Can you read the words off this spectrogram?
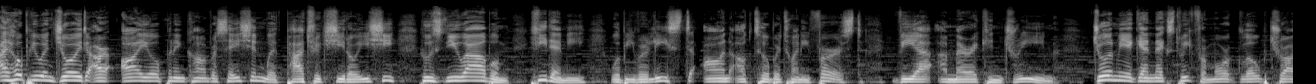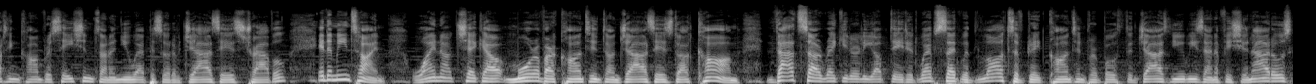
I hope you enjoyed our eye-opening conversation with Patrick Shiroishi, whose new album, Hidemi, will be released on October 21st via American Dream. Join me again next week for more globe-trotting conversations on a new episode of Jazz Is Travel. In the meantime, why not check out more of our content on jazziz.com? That's our regularly updated website with lots of great content for both the jazz newbies and aficionados,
